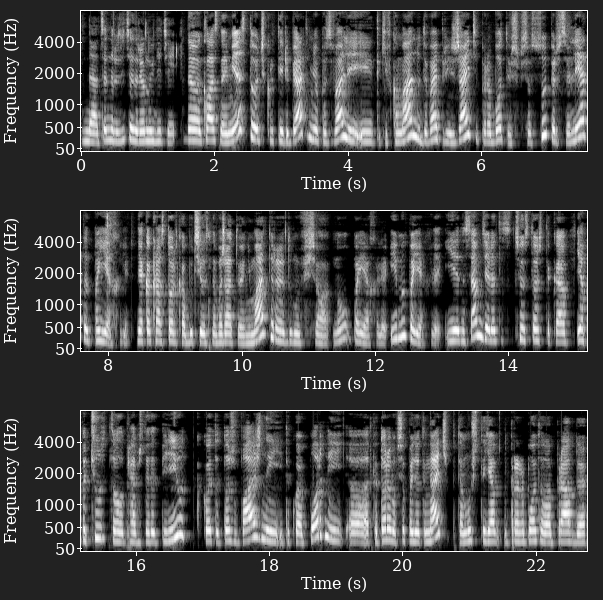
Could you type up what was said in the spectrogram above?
Да, центр развития одаренных детей. Да, классное место, очень крутые ребята меня позвали и такие в команду, давай приезжайте, поработаешь, все супер, все лето, поехали. Я как раз только обучилась на вожатую аниматора, думаю, все, ну, поехали. И мы поехали. И на самом деле это случилось тоже такая... Я почувствовала прям, что этот период какой-то тоже важный и такой опорный, э, от которого все пойдет иначе, потому что я проработала, правда,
